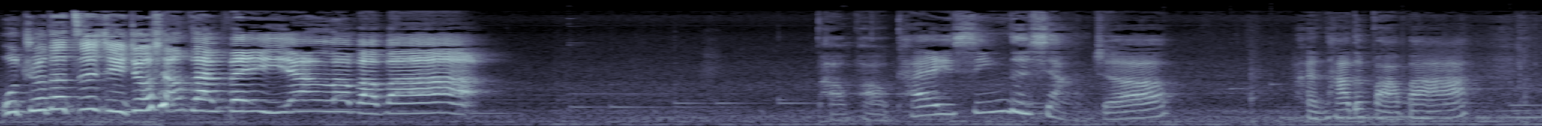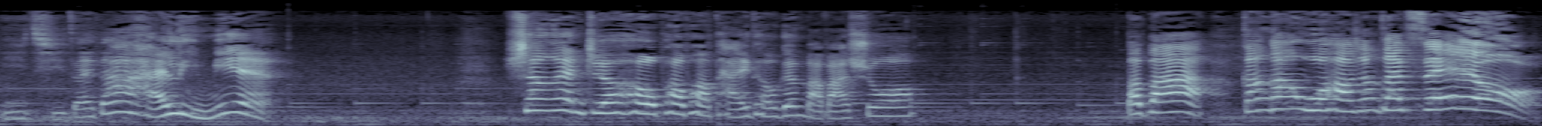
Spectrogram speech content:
我觉得自己就像在飞一样了，爸爸。泡泡开心的想着，和他的爸爸一起在大海里面。上岸之后，泡泡抬头跟爸爸说：“爸爸，刚刚我好像在飞哦。”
